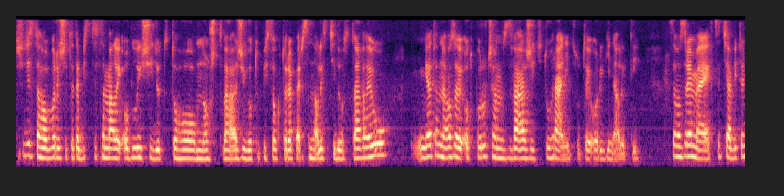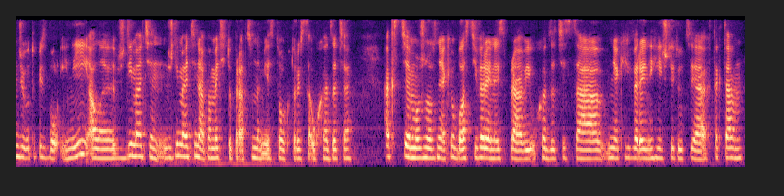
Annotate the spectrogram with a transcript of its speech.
Všade sa hovorí, že teda by ste sa mali odlíšiť od toho množstva životopisov, ktoré personalisti dostávajú. Ja tam naozaj odporúčam zvážiť tú hranicu tej originality. Samozrejme, chcete, aby ten životopis bol iný, ale vždy majte, vždy majte na pamäti to pracovné miesto, o ktoré sa uchádzate ak ste možno z nejakej oblasti verejnej správy, uchádzate sa v nejakých verejných inštitúciách, tak tam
